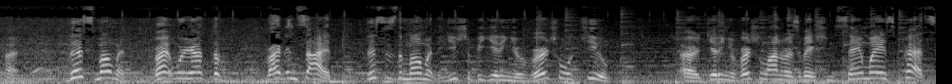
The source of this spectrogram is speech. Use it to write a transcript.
Alright, this moment, right where you're at the, right inside, this is the moment that you should be getting your virtual queue or getting your virtual line reservation same way as pets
